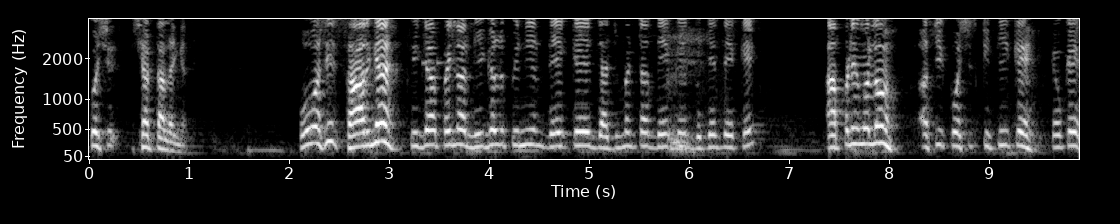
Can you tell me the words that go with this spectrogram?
ਕੁਝ ਸ਼ਰਤਾਂ ਲਾਈਆਂ ਸੀ। ਉਹ ਅਸੀਂ ਸਾਰੀਆਂ ਚੀਜ਼ਾਂ ਪਹਿਲਾਂ ਲੀਗਲ ਓਪੀਨੀਅਨ ਦੇ ਕੇ ਜੱਜਮੈਂਟਾਂ ਦੇ ਕੇ, ਦੂਜੇ ਦੇ ਕੇ, ਆਪਣੇ ਵੱਲੋਂ ਅਸੀਂ ਕੋਸ਼ਿਸ਼ ਕੀਤੀ ਕਿ, ਕਿਉਂਕਿ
